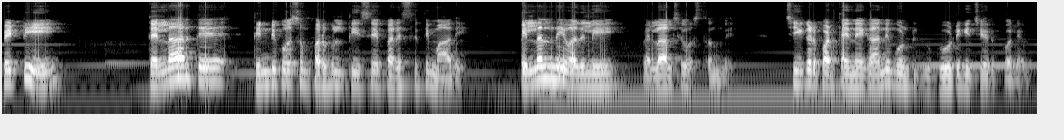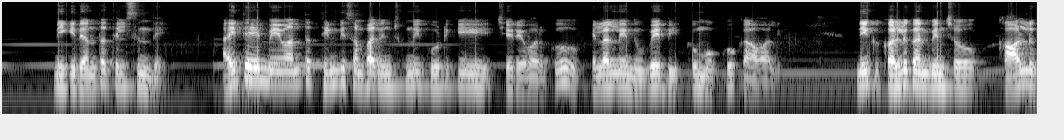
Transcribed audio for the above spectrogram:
పెట్టి తెల్లారితే తిండి కోసం పరుగులు తీసే పరిస్థితి మాది. పిల్లల్ని వదిలి వెళ్ళాల్సి వస్తుంది. చీకటి పడితేనే కానీ గుంటి గూటికి చేరుకోలేము. ఇదంతా తెలిసిందే. అయితే మేమంతా తిండి సంపాదించుకుని గూటికి చేరే వరకు పిల్లల్ని నువ్వే దిక్కు మొక్కు కావాలి. నీకు కళ్ళు కనిపించవు. కాళ్ళు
